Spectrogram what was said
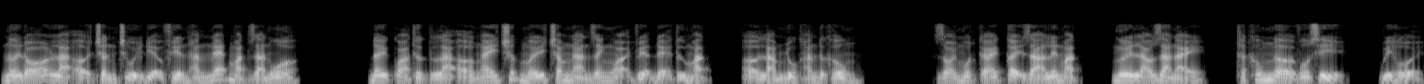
Nơi đó là ở trần chuỗi địa phiến hắn nét mặt già nua. Đây quả thực là ở ngay trước mấy trăm ngàn danh ngoại viện đệ tử mặt, ở làm nhục hắn được không? Rồi một cái cậy già lên mặt, ngươi lão già này, thật không ngờ vô sỉ, bị hội,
